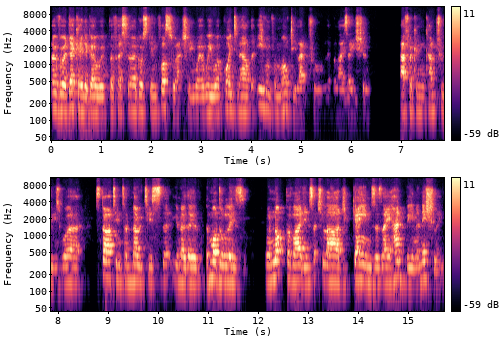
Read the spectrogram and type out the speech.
over a decade ago with Professor Augustin Fosu, actually, where we were pointing out that even from multilateral liberalization, African countries were starting to notice that, you know, the, the model is were not providing such large gains as they had been initially.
